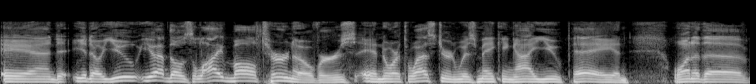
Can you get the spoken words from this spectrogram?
And you know, you you have those live ball turnovers, and Northwestern was making IU pay. And one of the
